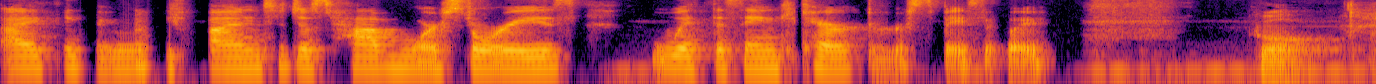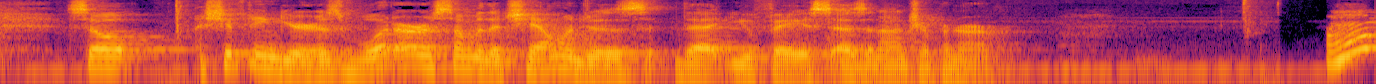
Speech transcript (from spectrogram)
I think it would be fun to just have more stories with the same characters, basically. Cool. So, shifting gears, what are some of the challenges that you face as an entrepreneur? Um,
